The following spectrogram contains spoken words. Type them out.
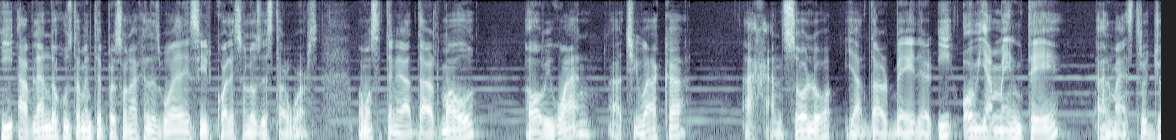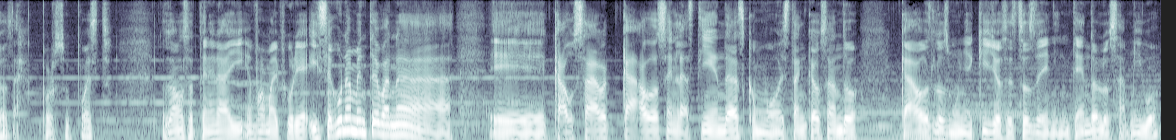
Y hablando justamente de personajes, les voy a decir cuáles son los de Star Wars. Vamos a tener a Darth Maul, a Obi-Wan, a Chewbacca, a Han Solo y a Darth Vader. Y obviamente al maestro Yoda, por supuesto. Los vamos a tener ahí en forma de furia y seguramente van a eh, causar caos en las tiendas como están causando caos los muñequillos estos de Nintendo, los Amiibo.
